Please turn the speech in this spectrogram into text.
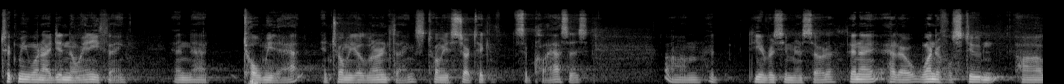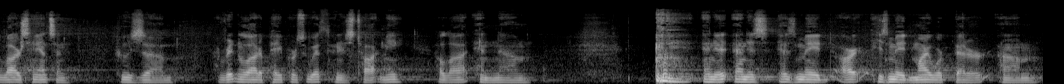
took me when I didn't know anything, and uh, told me that, and told me to learn things. Told me to start taking some classes um, the University of Minnesota. Then I had a wonderful student, uh, Lars Hansen who's um, written a lot of papers with and who's taught me a lot and um, and, it, and has, has made our, he's made my work better um,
